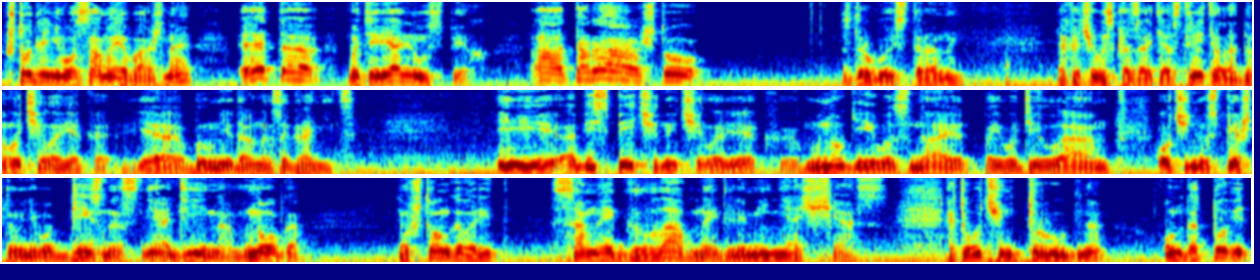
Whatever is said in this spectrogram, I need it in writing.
Что для него самое важное? Это материальный успех. А Тара, что с другой стороны? Я хочу вам сказать, я встретил одного человека. Я был недавно за границей. И обеспеченный человек, многие его знают по его делам, очень успешный у него бизнес, не один, а много. Но что он говорит? Самое главное для меня сейчас, это очень трудно, он готовит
